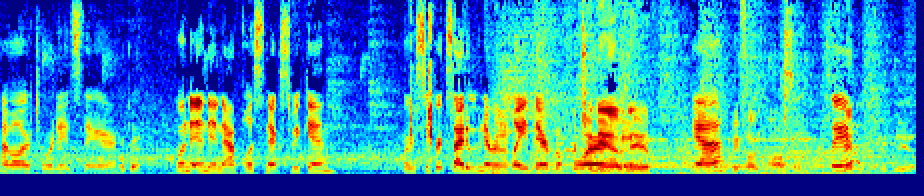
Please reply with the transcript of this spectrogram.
have all our tour dates there. Okay. Going to Indianapolis next weekend. We're super excited. We've never Yeah. played there before. Virginia Avenue, Yeah. it'll be fun. Awesome. So yeah. Good deal.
